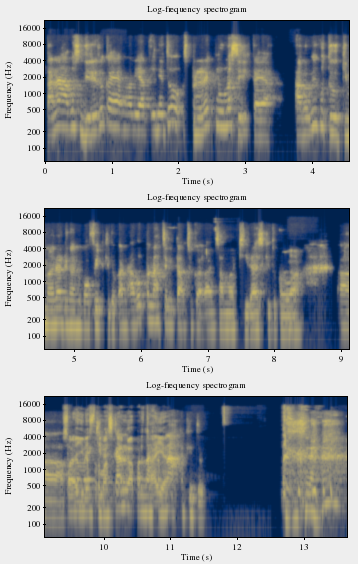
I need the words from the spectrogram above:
karena aku sendiri tuh kayak ngelihat ini tuh sebenarnya clueless sih. Kayak aku ini kudu gimana dengan covid gitu kan. Aku pernah cerita juga kan sama Giras gitu bahwa eh, apa Soalnya namanya Giras kan pernah percaya. kena gitu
